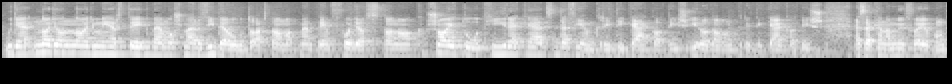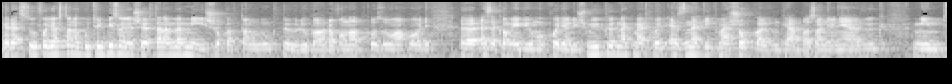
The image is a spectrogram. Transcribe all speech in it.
Ugye nagyon nagy mértékben most már videótartalmak mentén fogyasztanak sajtót, híreket, de filmkritikákat is, irodalomkritikákat is ezeken a műfajokon keresztül fogyasztanak, úgyhogy bizonyos értelemben mi is sokat tanulunk tőlük arra vonatkozóan, hogy ezek a médiumok hogyan is működnek, mert hogy ez nekik már sokkal inkább az anyanyelvük, mint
